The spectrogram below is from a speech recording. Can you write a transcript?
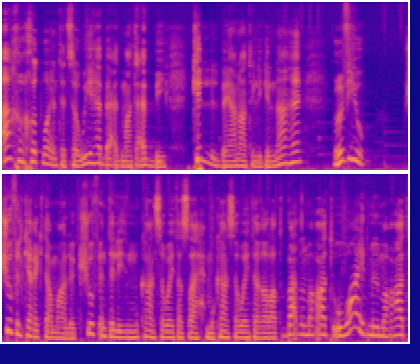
آخر خطوة أنت تسويها بعد ما تعبي كل البيانات اللي قلناها review شوف ال character مالك شوف أنت اللي مكان سويته صح مكان سويته غلط. بعض المرات ووايد من المرات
